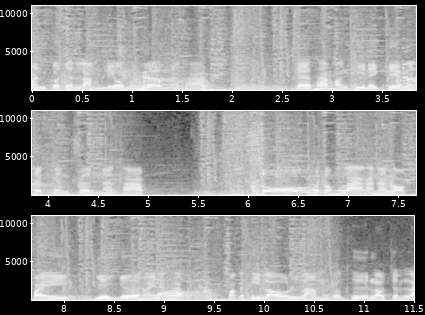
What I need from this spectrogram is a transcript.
มันก็จะลำเร็วเหมือนเดิมนะครับ แต่ถ้าบางทีในเกมมันจะ cancel นะครับสองเราต้องลากอนาล็อกไปเยอะๆหน่อยนะครับ ปกติเราลำก็คือเราจะล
